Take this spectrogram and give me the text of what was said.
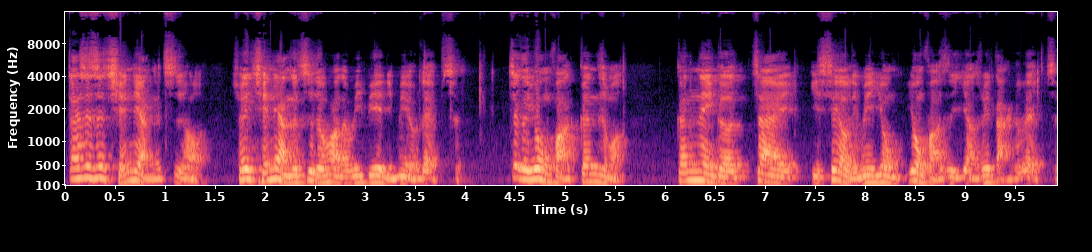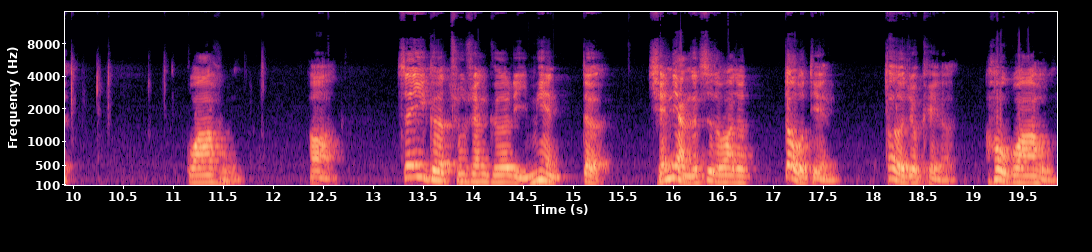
但是是前两个字哈，所以前两个字的话呢，VBA 里面有 left，这个用法跟什么？跟那个在 Excel 里面用用法是一样，所以打一个 left，刮弧，啊，这一个储存格里面的。前两个字的话就逗点二就可以了，后刮弧。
